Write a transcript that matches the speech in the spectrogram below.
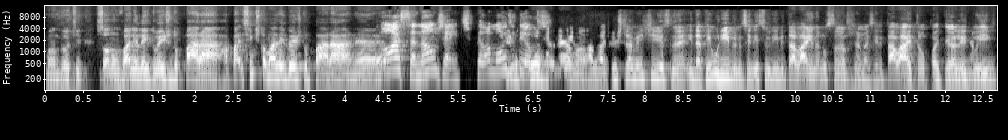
mandou que só não vale lei do eixo do Pará. Rapaz, se a gente tomar a lei do eixo do Pará, né? Nossa, não, gente, pelo amor de Deus. Cuba, né, mano? justamente isso, né? Ainda tem o Uribe, não sei nem se o Uribe tá lá ainda no Santos, né? Mas ele tá lá, então pode ter a lei do eixo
